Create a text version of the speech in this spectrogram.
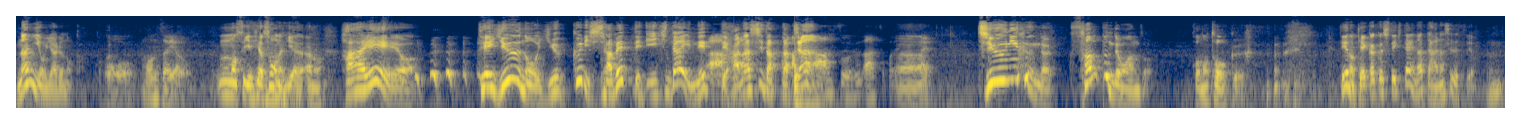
何をやるのか。とかう。おう漫才やろもういやいやそうなんいやあの早えよ。っていうのをゆっくり喋っていきたいねって話だったじゃん。あそうあそこね。うん。はい。12分が3分で終わんぞこのトーク。っていうのを計画していきたいなって話ですよ、うん。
